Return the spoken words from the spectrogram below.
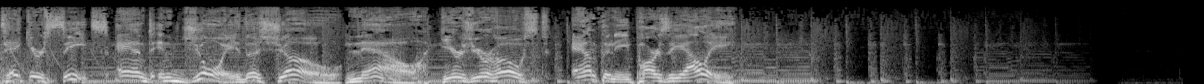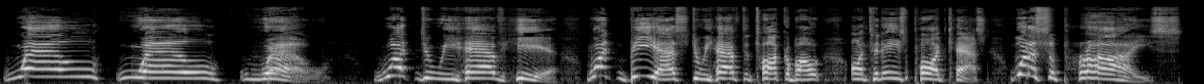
Take your seats and enjoy the show. Now, here's your host, Anthony Parziale. Well, well, well. What do we have here? What BS do we have to talk about on today's podcast? What a surprise!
